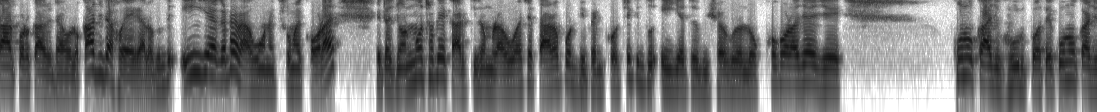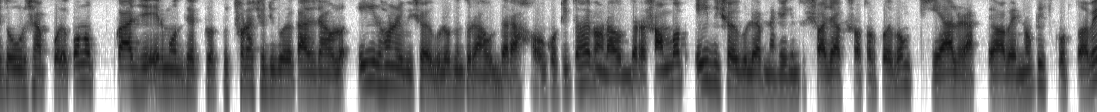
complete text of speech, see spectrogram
তারপর কাজটা হলো, কাজটা হয়ে গেল। কিন্তু এই জায়গাটা রাহু অনেক সময় করায়। এটা জন্মছকে কার কিরম রাহু আছে তার উপর ডিপেন্ড করছে। কিন্তু এই জাতীয় বিষয়গুলো লক্ষ্য করা যায় যে, কোনো কাজ ঘুরপথে, কোনো কাজ দৌড়ঝাঁপ করে, কোনো কাজ এর মধ্যে একটু একটু ছোটাছুটি করে কাজটা হলো, এই ধরনের বিষয়গুলো কিন্তু রাহুর দ্বারা গঠিত হয় এবং রাহুর দ্বারা সম্ভব। এই বিষয়গুলো আপনাকে কিন্তু সজাগ, সতর্ক এবং খেয়াল রাখতে হবে নোটিস করতে হবে,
